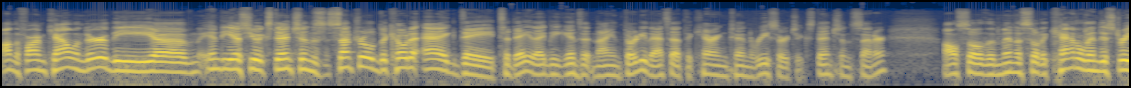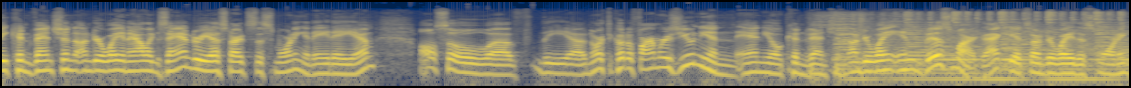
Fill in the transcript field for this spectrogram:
On the farm calendar, the uh, NDSU Extension's Central Dakota Ag Day today. That begins at 9:30. That's at the Carrington Research Extension Center. Also, the Minnesota Cattle Industry Convention underway in Alexandria starts this morning at 8 a.m. Also, uh, the uh, North Dakota Farmers Union annual convention underway in Bismarck. That gets underway this morning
